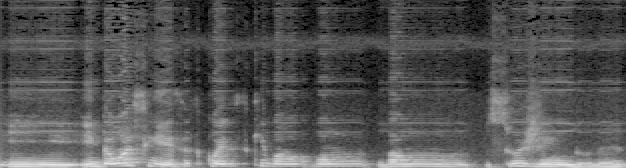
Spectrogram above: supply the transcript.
E, então, assim, essas coisas que vão, vão, vão surgindo, né?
